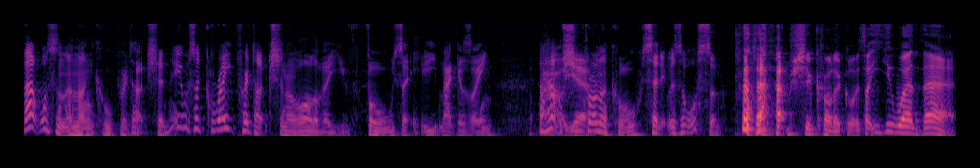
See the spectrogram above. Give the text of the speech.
That wasn't an uncool production. It was a great production of Oliver, you fools at Heat magazine. The Hampshire yeah. Chronicle said it was awesome. the Hampshire Chronicle. It's like you weren't there.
